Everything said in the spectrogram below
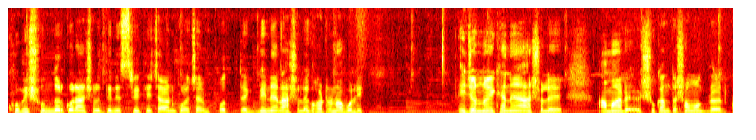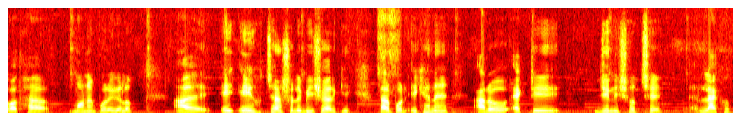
খুবই সুন্দর করে আসলে তিনি স্মৃতিচারণ করেছেন প্রত্যেক দিনের আসলে ঘটনাবলী। এই জন্য এখানে আসলে আমার সুকান্ত সমগ্রের কথা মনে পড়ে গেল। এই এই হচ্ছে আসলে বিষয় আর কি তারপর এখানে আরও একটি জিনিস হচ্ছে, লেখক,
